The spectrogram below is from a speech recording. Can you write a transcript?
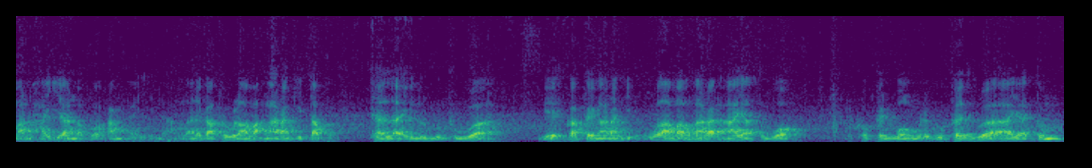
man hayya napa am bayyina. Mulane kabeh ulama ngarang kitab Dalailun Nubuwah. Nggih kabeh ngarang ulama ngarang ayat. Kok ben wong urip ku bal wa ayatum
